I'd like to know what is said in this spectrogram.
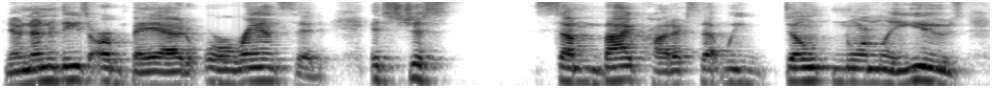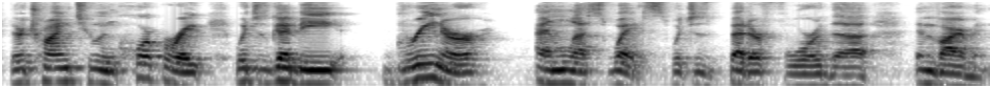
Now, none of these are bad or rancid. It's just some byproducts that we don't normally use. They're trying to incorporate, which is going to be greener and less waste, which is better for the environment.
